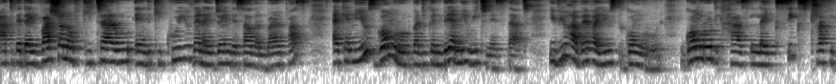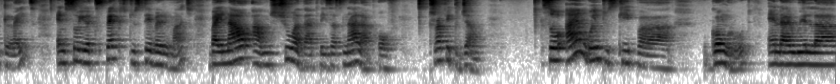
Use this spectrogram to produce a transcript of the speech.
at the diversion of Gitaru and Kikuyu, then I join the southern bypass. I can use Ngong Road, but you can bear me witness that if you have ever used Ngong Road, Ngong Road has like six traffic lights, and so you expect to stay very much. By now, I'm sure that there's a snarl up of traffic jam. So I am going to skip uh, Ngong Road and I will uh,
